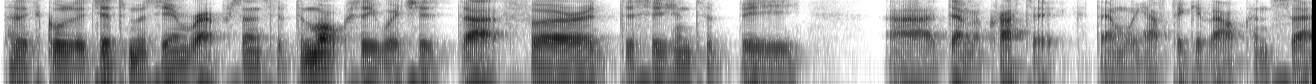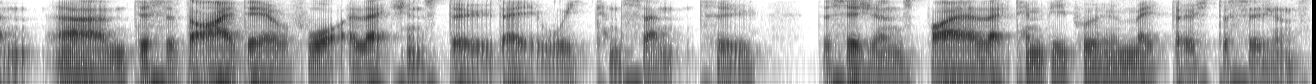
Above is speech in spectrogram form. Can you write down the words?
political legitimacy and representative democracy, which is that for a decision to be uh, democratic, then we have to give our consent. Um, this is the idea of what elections do. They we consent to decisions by electing people who make those decisions.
